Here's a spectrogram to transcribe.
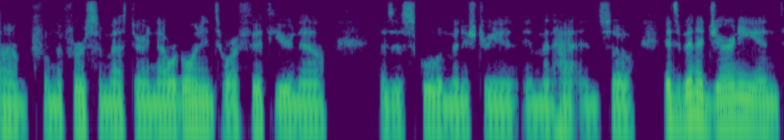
um, from the first semester, and now we're going into our fifth year now as a school of ministry in, in Manhattan. So it's been a journey, and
